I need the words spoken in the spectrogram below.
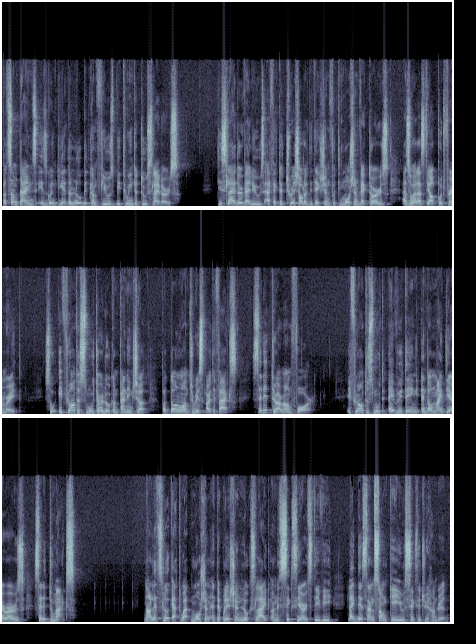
but sometimes it's going to get a little bit confused between the two sliders. These slider values affect the threshold of detection for the motion vectors as well as the output frame rate. So if you want a smoother look on panning shot but don't want to risk artifacts, set it to around 4. If you want to smooth everything and don't mind the errors, set it to max. Now let's look at what motion interpolation looks like on a 60Hz TV like this Samsung KU6300.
